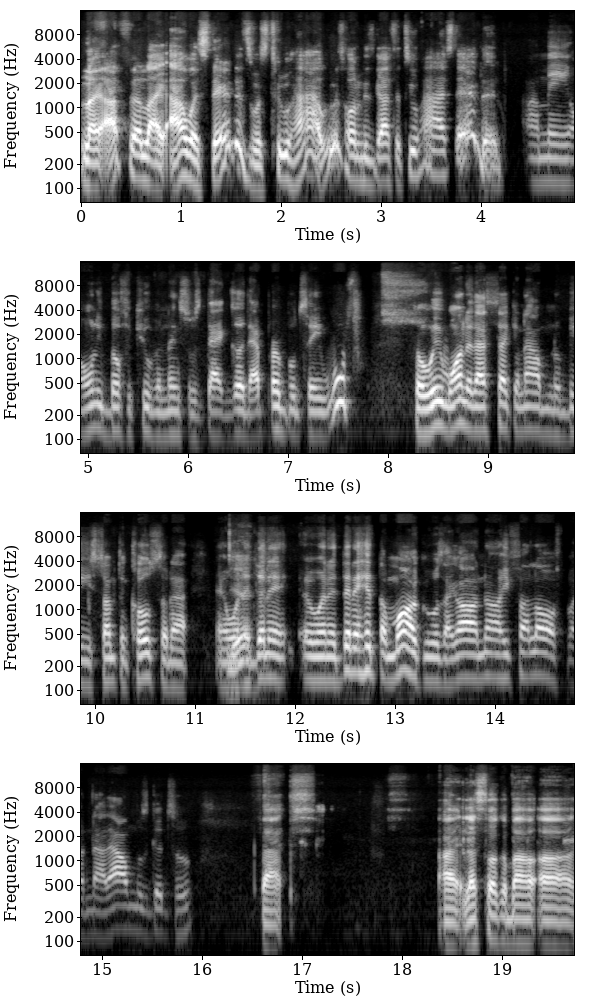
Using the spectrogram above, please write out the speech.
like I feel like our standards was too high. We was holding these guys to too high a standard. I mean, only Built for Cuban Links was that good. That purple tape, woof. So we wanted that second album to be something close to that. And when Yeah. it didn't, when it didn't hit the mark, it was like, oh no, he fell off. But nah, that album was good too. Facts. All right, let's talk about uh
